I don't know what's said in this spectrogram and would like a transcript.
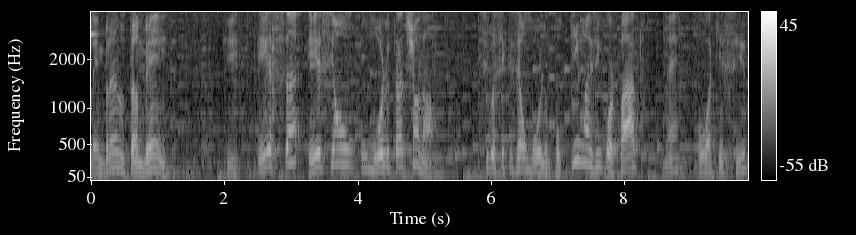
Lembrando também que essa, esse é um, um, molho tradicional. Se você quiser um molho um pouquinho mais encorpado, né, ou aquecido,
